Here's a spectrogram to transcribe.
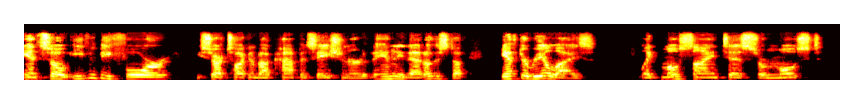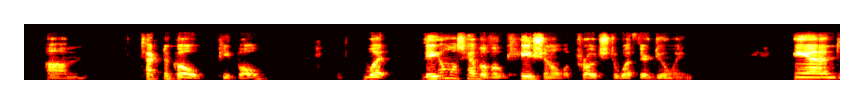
And so even before you start talking about compensation or any of that other stuff, you have to realize, like most scientists or most um, technical people, what they almost have a vocational approach to what they're doing. And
